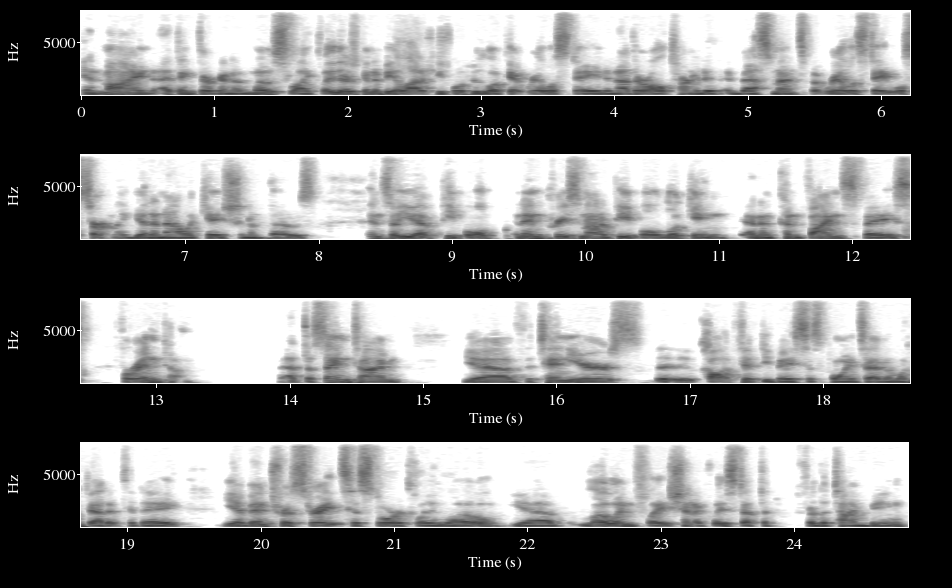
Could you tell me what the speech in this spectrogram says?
in mind, I think they're going to most likely, there's going to be a lot of people who look at real estate and other alternative investments, but real estate will certainly get an allocation of those. And so you have people, an increased amount of people looking in a confined space for income. At the same time, you have the 10 years, call it 50 basis points. I haven't looked at it today. You have interest rates historically low. You have low inflation, at least at the, for the time being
